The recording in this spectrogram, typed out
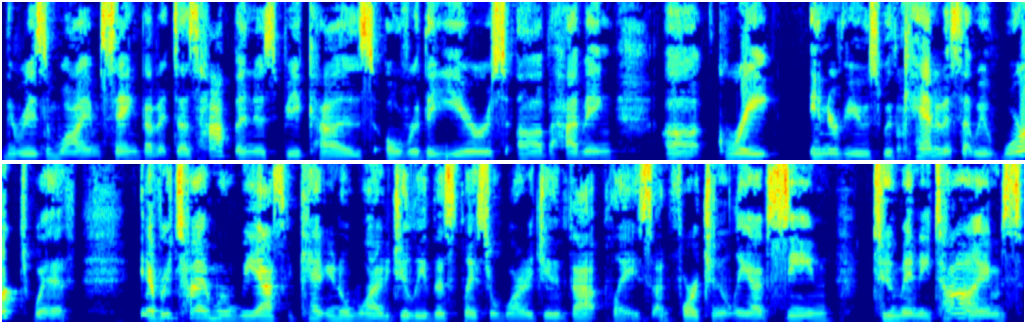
the reason why I'm saying that it does happen is because over the years of having uh, great interviews with candidates that we've worked with, every time when we ask a candidate, you know, why did you leave this place or why did you leave that place? Unfortunately, I've seen too many times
